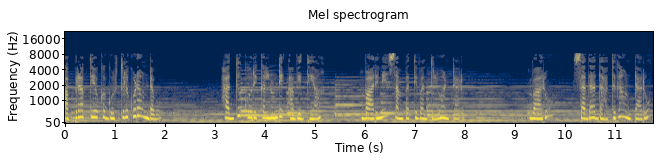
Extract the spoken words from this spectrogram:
అప్రాప్తి యొక్క గుర్తులు కూడా ఉండవు. హద్దు కోరికల నుండి అవిద్య వారినే సంపత్తివంతులు అంటారు. వారు సదా దాతగా ఉంటారు.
